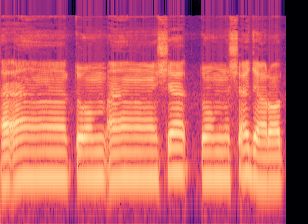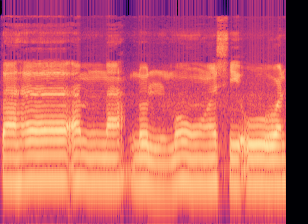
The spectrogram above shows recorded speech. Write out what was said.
أأنتم أنشأتم شجرتها أم نحن المنشئون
